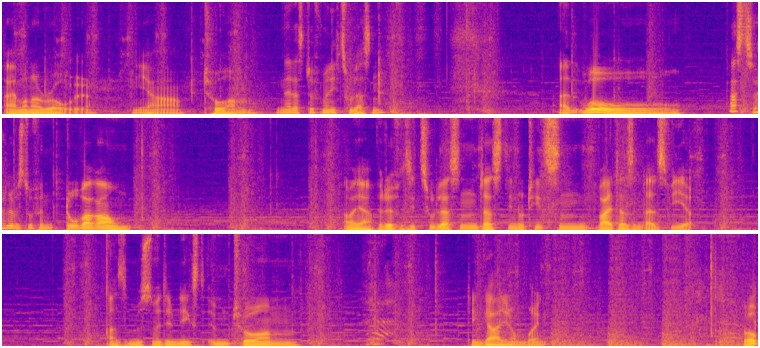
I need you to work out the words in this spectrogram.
I'm on a roll. Ja, Turm. Ne, das dürfen wir nicht zulassen. Also, wow. Was zur Hölle bist du für ein dober Raum? Aber ja, wir dürfen sie zulassen, dass die Notizen weiter sind als wir. Also müssen wir demnächst im Turm den Guardian umbringen. Oh.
